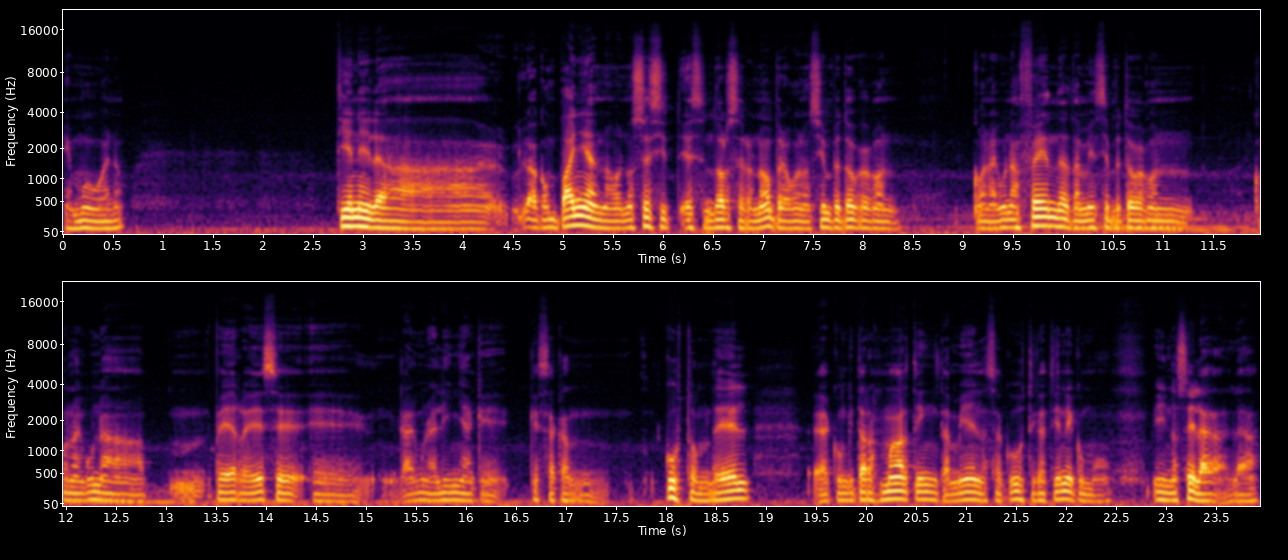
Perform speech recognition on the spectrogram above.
es muy bueno. Tiene la. lo acompaña, no, no sé si es endorser o no, pero bueno, siempre toca con, con alguna Fender, también siempre toca con, con alguna PRS, eh, alguna línea que, sacan custom de él, eh, con guitarras Martin también, las acústicas, tiene como, y no sé, la,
